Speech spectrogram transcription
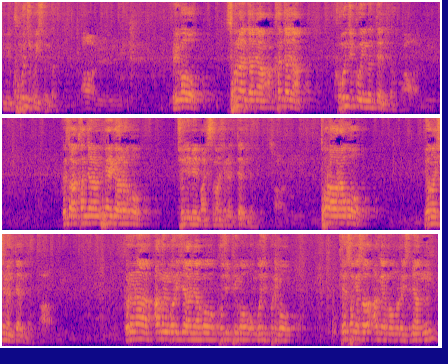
지금 구분 짓고 있습니다. 그리고 선한 자냐 악한 자냐 구분 짓고 있는 때입니다. 그래서 악한 자는 회개하라고 주님이 말씀하시는 때입니다. 돌아오라고 명하시는 때입니다. 그러나 악을 버리지 아니하고 고집피고 온고집 부리고 계속해서 악에 머물러 있으면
